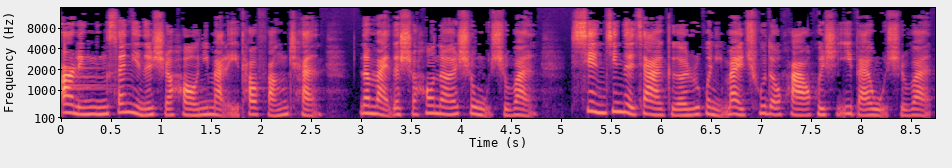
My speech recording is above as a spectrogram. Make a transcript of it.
二零零三年的时候，你买了一套房产，那买的时候呢是五十万。现金的价格，如果你卖出的话，会是一百五十万。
